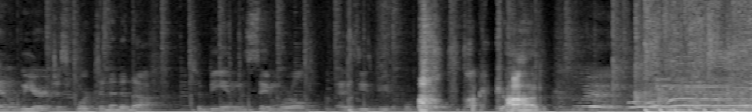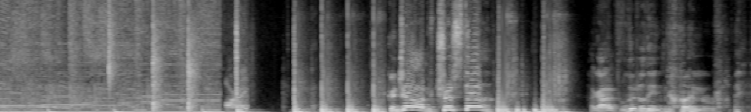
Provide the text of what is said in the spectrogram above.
And we are just fortunate enough to be in the same world as these beautiful oh people. Oh my God. All right, Good job, Trista. I got literally none right.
